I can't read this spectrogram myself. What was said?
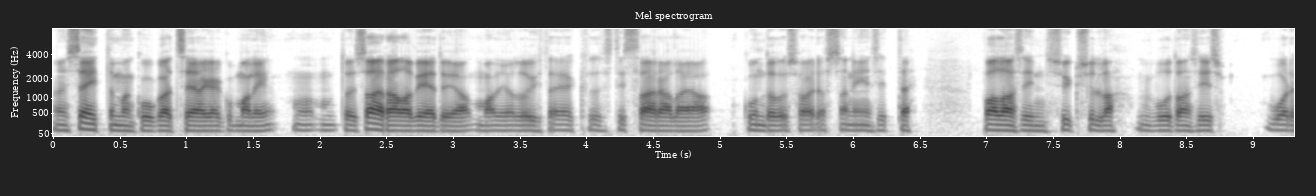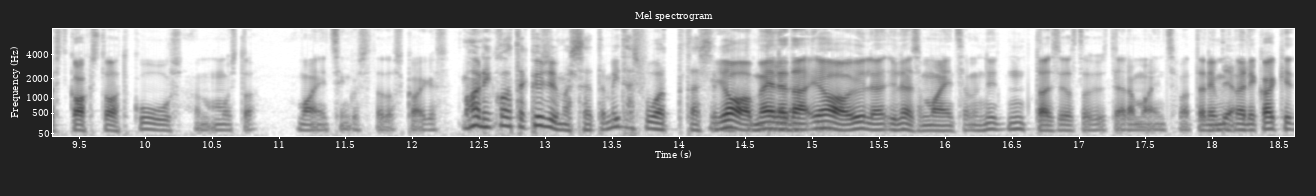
noin seitsemän kuukautta sen jälkeen, kun mä olin toi sairaala viety ja mä olin ollut yhtäjaksoisesti sairaala- ja kuntoutushoidossa, niin sitten palasin syksyllä. Me puhutaan siis vuodesta 2006, en muista mainitsinko sitä tuossa kaikessa. Mä olin kohta kysymässä, että mitäs vuotta tässä Joo, meillä tämä, joo, yle, yleensä mainitsemat. Nyt, nyt taisi jostain syystä jäädä mainitsemat. Eli, eli kaikki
